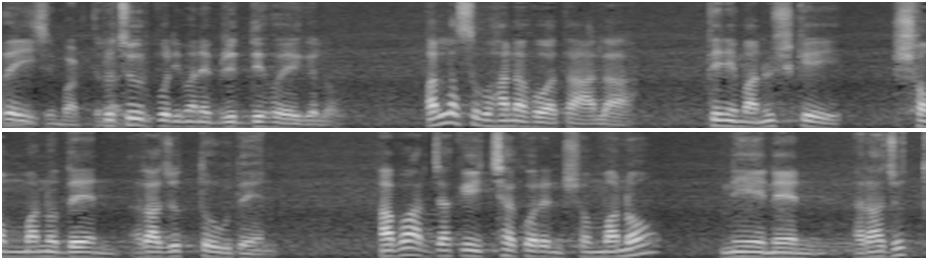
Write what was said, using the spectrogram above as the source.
হয়ে। প্রচুর পরিমাণে বৃদ্ধি হয়ে গেল। আল্লাহ সুবহানা হুয়া তাআলা তিনি মানুষকে সম্মানও দেন রাজত্বও দেন। আবার যাকে ইচ্ছা করেন সম্মানও নিয়ে নেন রাজত্ব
